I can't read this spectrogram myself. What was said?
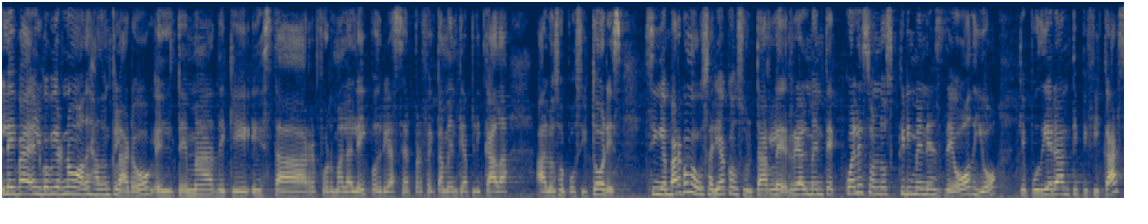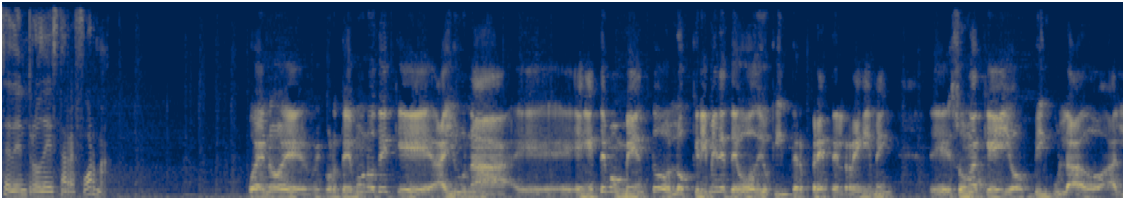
Leiva, el gobierno ha dejado en claro el tema de que esta reforma a la ley podría ser perfectamente aplicada a los opositores. Sin embargo, me gustaría consultarle realmente cuáles son los crímenes de odio que pudieran tipificarse dentro de esta reforma. Bueno, eh, recordémonos de que hay una, eh, en este momento, los crímenes de odio que interpreta el régimen eh, son aquellos vinculados al,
